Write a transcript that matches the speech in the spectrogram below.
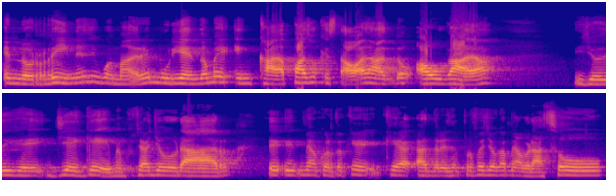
en los rines, y madre, muriéndome en cada paso que estaba dando, ahogada, y yo dije, llegué, me puse a llorar. Eh, eh, me acuerdo que, que Andrés, el profe de yoga, me abrazó,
